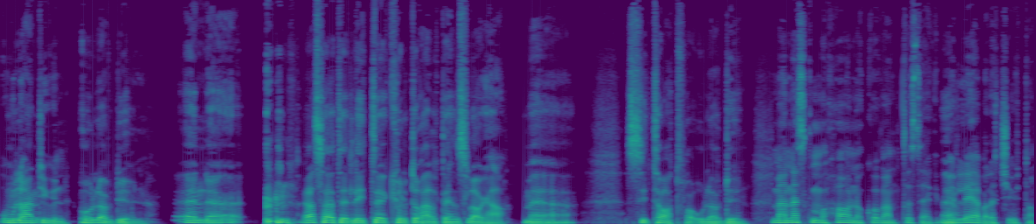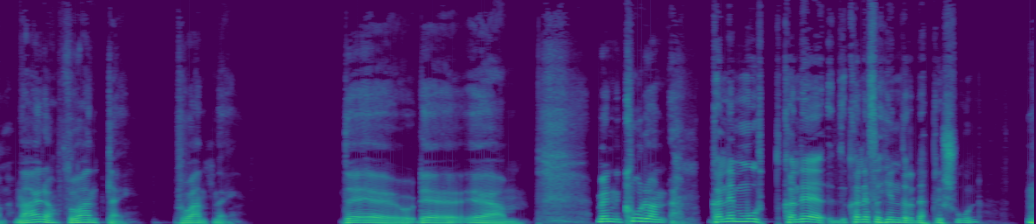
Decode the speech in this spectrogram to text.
Olav Men- Dun. Olav Dun. En, uh, rett og slett et lite kulturelt innslag her, med sitat fra Olav Duun. Mennesker må ha noe å vente seg. De Ja. lever ikke uten. Nei da, forventning. Forventning. Det er jo Det er um, Men hvordan Kan det, mot, kan det, kan det forhindre depresjon?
